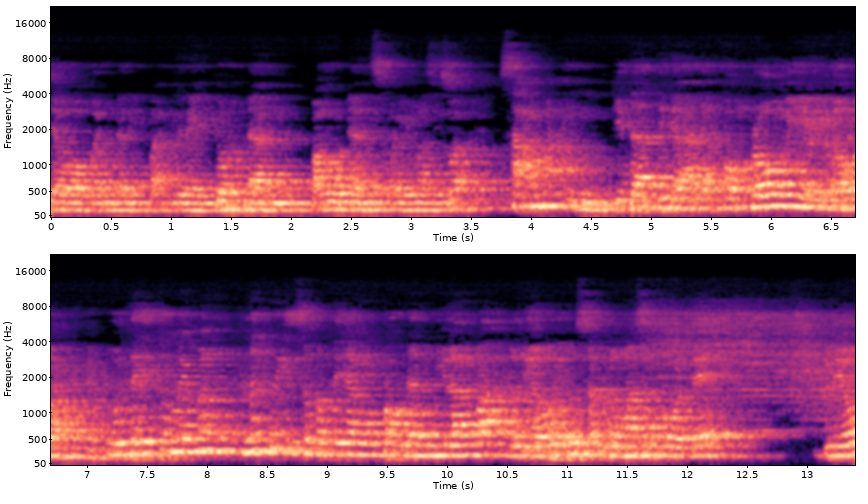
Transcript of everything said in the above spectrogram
jawaban dari Pak Direktur dan Pak Udan sebagai mahasiswa sama ini. Kita tidak ada kompromi ini bahwa UT itu memang negeri seperti yang Pak Udan bilang Pak beliau itu sebelum masuk ke UT beliau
